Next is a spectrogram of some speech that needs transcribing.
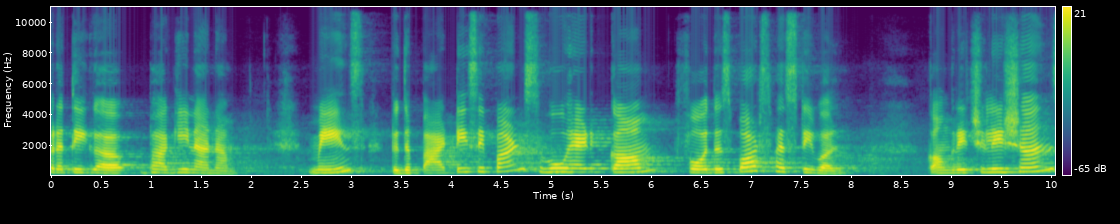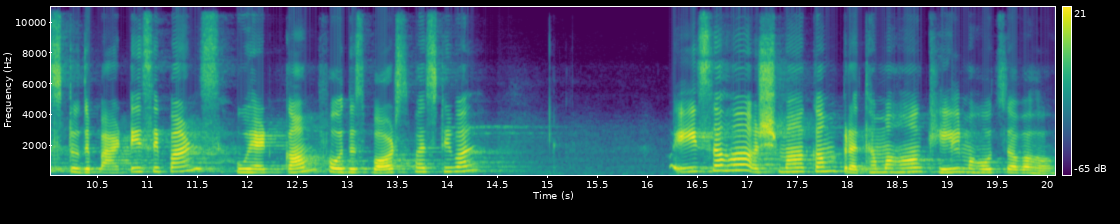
प्रति प्रतिभागिना means to the participants who had come for the sports festival congratulations to the participants who had come for the sports festival एषः अस्माकं प्रथमः खेलमहोत्सवः।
